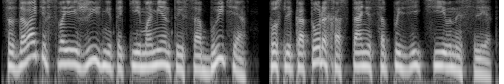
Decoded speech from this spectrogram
Создавайте в своей жизни такие моменты и события, после которых останется позитивный след.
